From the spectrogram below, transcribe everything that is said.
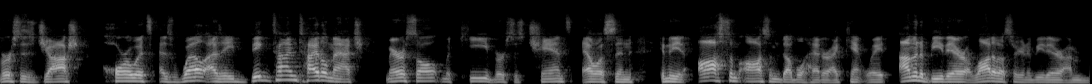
versus Josh Horowitz, as well as a big time title match Marisol McKee versus Chance Ellison. Going to be an awesome, awesome doubleheader. I can't wait. I'm going to be there. A lot of us are going to be there. I'm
